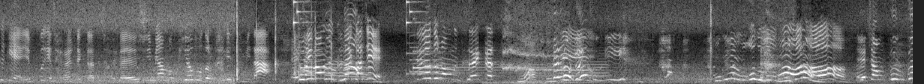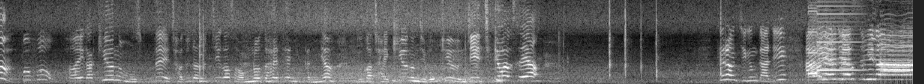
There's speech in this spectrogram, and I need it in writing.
크게 예쁘게 자랄 때까지 저희가 열심히 한번 키워보도록 하겠습니다. 고기 먹는 그날까지! 샐러드 먹는 그날까지! 뭐? 샐러드? 고기! 고기만 먹어도 모자라. 애정 뿜뿜! 뿜뿜! 저희가 키우는 모습들 자주자주 찍어서 업로드 할 테니까요. 누가 잘 키우는지 못 키우는지 지켜봐 주세요. 그럼 지금까지 아리아즈였습니다!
